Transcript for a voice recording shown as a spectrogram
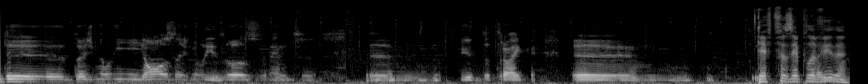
de 2011, 2012, durante um, o período da Troika, um, Teve de fazer pela tem- vida.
